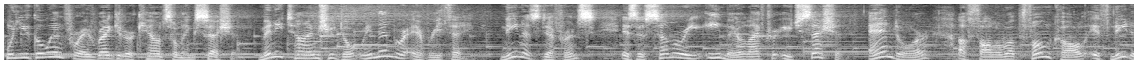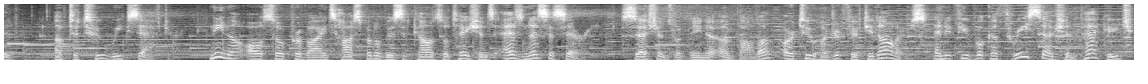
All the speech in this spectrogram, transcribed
When you go in for a regular counseling session, many times you don't remember everything. Nina's difference is a summary email after each session and or a follow-up phone call if needed up to 2 weeks after. Nina also provides hospital visit consultations as necessary. Sessions with Nina Impala are $250, and if you book a three session package,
